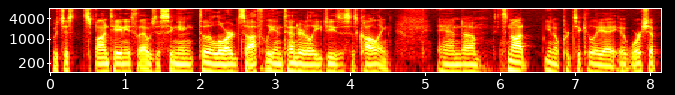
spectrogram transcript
was just spontaneously. I was just singing to the Lord softly and tenderly. Jesus is calling, and um, it's not you know particularly a, a worship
